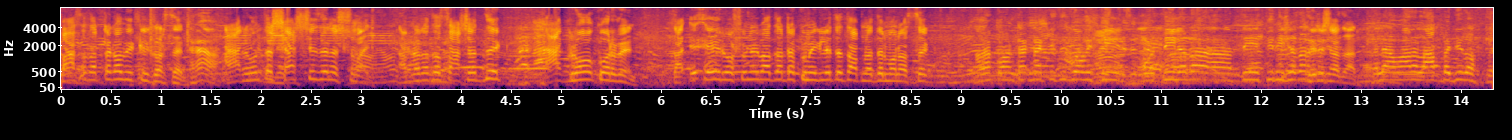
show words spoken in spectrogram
পাঁচ হাজার টাকাও বিক্রি করছেন। হ্যাঁ। আর এখন তো শেষ সিজনের সময়। আপনারা তো চাষের দিক আগ্রহ করবেন। তা এই রসুনের বাজারটা কমে গেলে তো আপনাদের মনে হচ্ছে আমরা কন্ট্রাক্ট না কিছু জমি তিন হাজার আহ, তি- তিরিশ হাজার তাহলে আমার লাভ বাজি যাচ্ছে।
